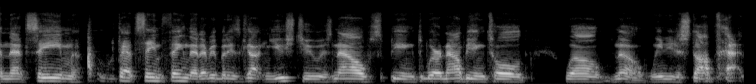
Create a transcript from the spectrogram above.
And that same that same thing that everybody's gotten used to is now being we're now being told well, no, we need to stop that.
